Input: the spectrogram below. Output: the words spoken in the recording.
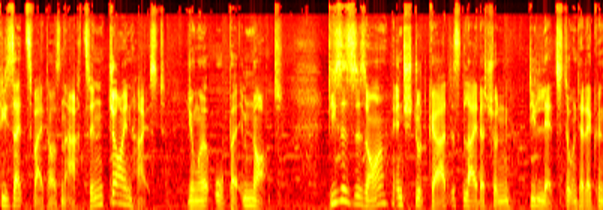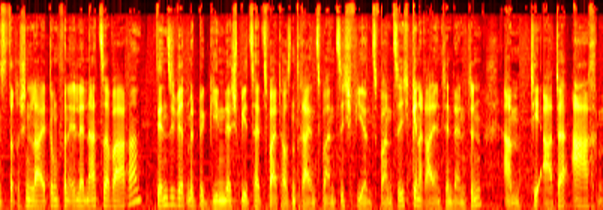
die seit 2018 Join heißt. Junge Oper im Nord. Diese Saison in Stuttgart ist leider schon die letzte unter der künstlerischen Leitung von Elena Zavara, denn sie wird mit Beginn der Spielzeit 2023-24 Generalintendentin am Theater Aachen.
